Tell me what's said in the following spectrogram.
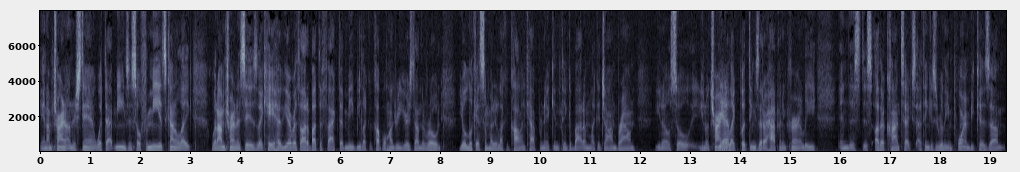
and i'm trying to understand what that means and so for me it's kind of like what i'm trying to say is like hey have you ever thought about the fact that maybe like a couple hundred years down the road you'll look at somebody like a colin kaepernick and think about him like a john brown you know so you know trying Yeah. to like put things that are happening currently in this this other context i think is really important because um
